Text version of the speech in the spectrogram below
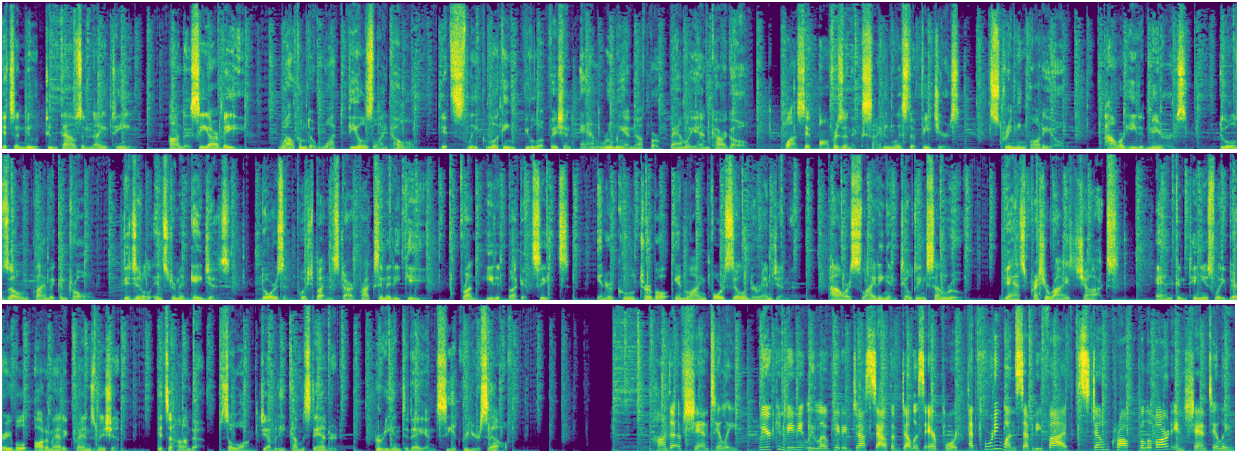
It's a new 2019 Honda CRV. Welcome to what feels like home. It's sleek looking, fuel efficient, and roomy enough for family and cargo. Plus, it offers an exciting list of features. Streaming audio, power heated mirrors, dual zone climate control, digital instrument gauges, doors and push button start proximity key, front heated bucket seats, intercooled turbo inline four cylinder engine, power sliding and tilting sunroof, gas pressurized shocks, and continuously variable automatic transmission. It's a Honda, so longevity comes standard. Hurry in today and see it for yourself. Honda of Chantilly. We are conveniently located just south of Dulles Airport at 4175 Stonecroft Boulevard in Chantilly.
